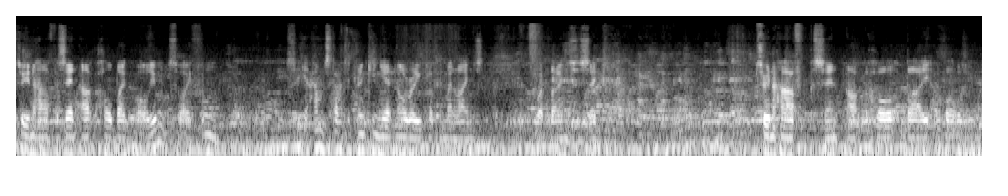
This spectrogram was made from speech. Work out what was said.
Three and a half percent alcohol by volume, so I couldn't see. I haven't started drinking yet, and already fluffing my lines. What lines to say? Three and a half percent alcohol by volume.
